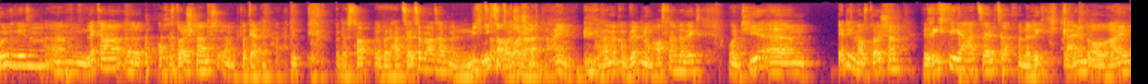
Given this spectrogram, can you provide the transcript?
cool gewesen, ähm, lecker, äh, auch aus Deutschland. Ähm, ich glaube, wir hatten, hatten bei der Stop, äh, bei der Seltzer Balance hatten wir nichts, Nichts aus Deutschland, nein. Da waren wir komplett nur im Ausland unterwegs. Und hier, ähm, endlich mal aus Deutschland, richtiger Hart Seltzer von der richtig geilen Brauerei.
